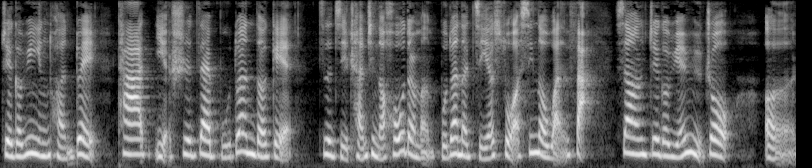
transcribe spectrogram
这个运营团队，他也是在不断的给自己产品的 Holder 们不断的解锁新的玩法，像这个元宇宙，呃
